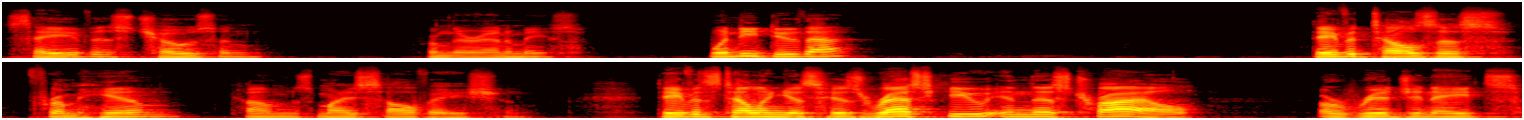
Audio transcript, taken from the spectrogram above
save his chosen from their enemies? Wouldn't he do that? David tells us, From him comes my salvation. David's telling us his rescue in this trial originates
